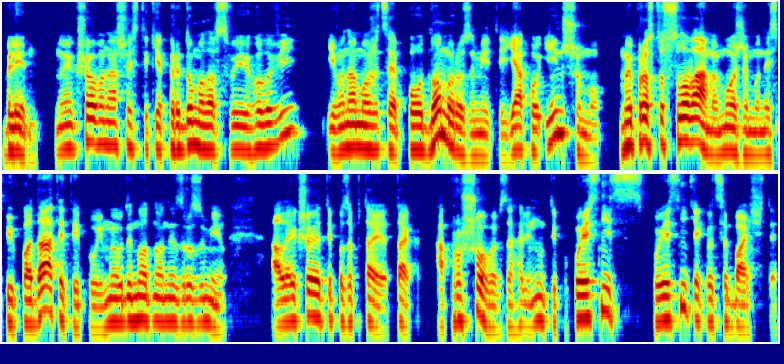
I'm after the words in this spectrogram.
блін, ну якщо вона щось таке придумала в своїй голові, і вона може це по одному розуміти, я по іншому. Ми просто словами можемо не співпадати, типу, і ми один одного не зрозуміли. Але якщо я типу запитаю, так, а про що ви взагалі? Ну, типу, поясніть, поясніть, як ви це бачите.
